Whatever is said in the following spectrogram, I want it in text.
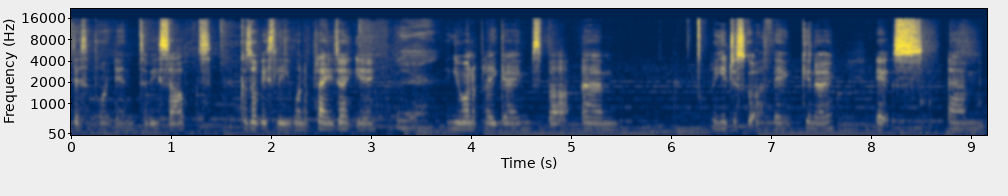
disappointing to be subbed because obviously you want to play, don't you? Yeah. And you want to play games, but um, you just got to think, you know, it's um,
